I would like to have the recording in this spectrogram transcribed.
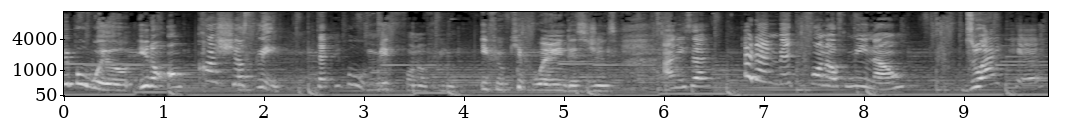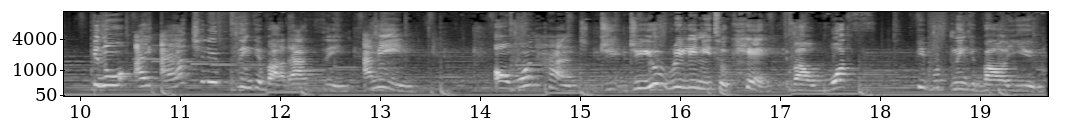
people will you know unconsciously that people will make fun of you if you keep wearing these jeans. And he said hey then make fun of me now. Do i care? You know i i actually think about that thing. I mean on one hand do, do you really need to care about what people think about you?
